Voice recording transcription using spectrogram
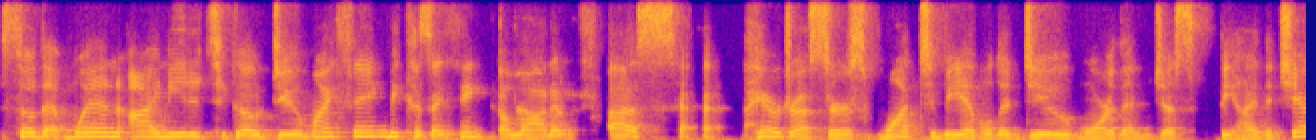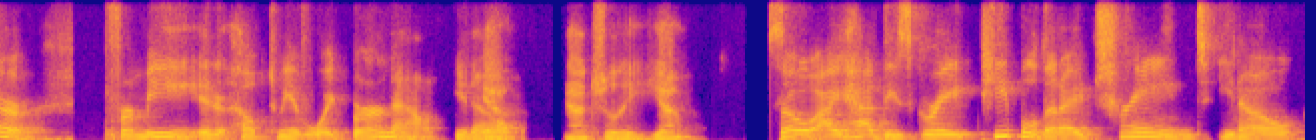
so that when i needed to go do my thing because i think a lot of us hairdressers want to be able to do more than just behind the chair for me it helped me avoid burnout you know yeah, naturally yeah so I had these great people that I trained, you know,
